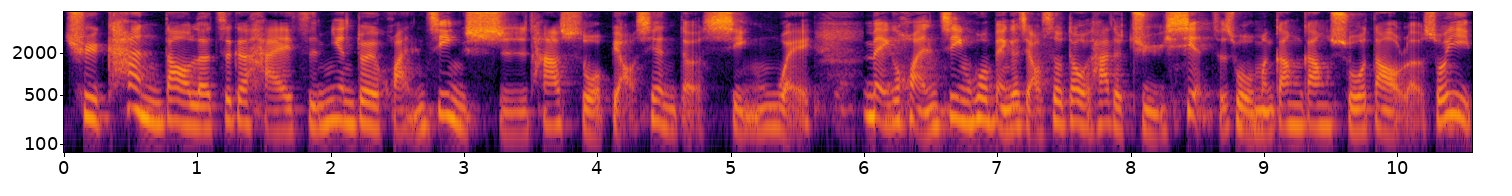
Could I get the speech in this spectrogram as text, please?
去看到了这个孩子面对环境时他所表现的行为，每个环境或每个角色都有它的局限，这是我们刚刚说到了。所以，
